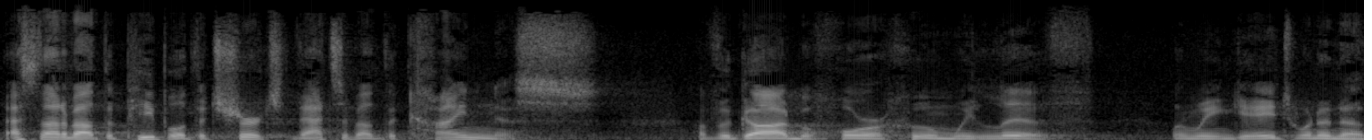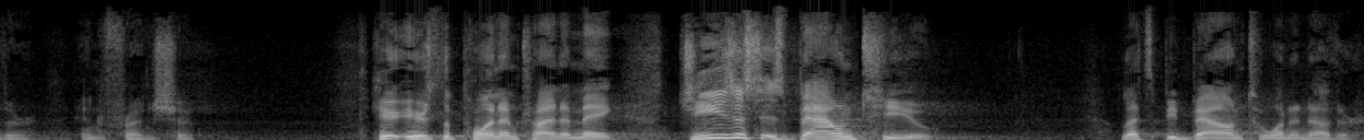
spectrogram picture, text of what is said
That's not about the people at the church. That's about the kindness of the God before whom we live when we engage one another in friendship. Here, here's the point I'm trying to make Jesus is bound to you. Let's be bound to one another.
